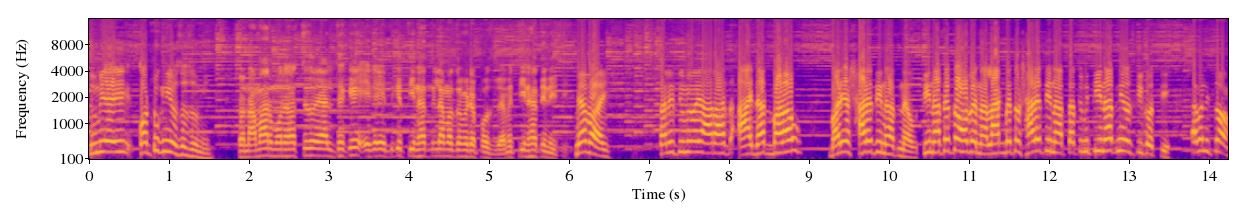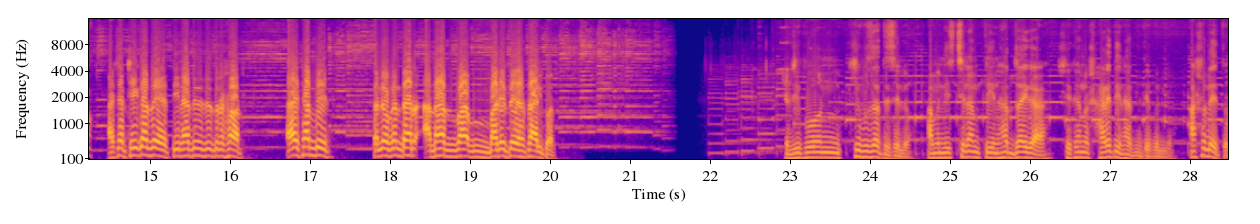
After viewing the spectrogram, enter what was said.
তুমি এই কটুক নিয়েছো জমি। শোন আমার মনে হচ্ছে যে এল থেকে এদিকে তিন হাত নিলে আমার জমিটা পচবে। আমি তিন হাতে নিয়েছি। মেয়ে ভাই তাহলে তুমি ওই আর হাত আধ হাত বাড়াও। বাড়িয়ে সাড়ে তিন হাত নাও। তিন হাতে তো হবে না লাগবে তো সাড়ে তিন হাত। তা তুমি তিন হাত নিয়েছো কি করছি এমনি চ আচ্ছা ঠিক আছে তিন হাতে নিতে তোরা সর। এই ছাব্বির তাহলে ওখান তার আধা হাত বাড়িতে চাইল কর। রিপন কি বুঝাতেছিল? আমি নিচ্ছিলাম তিন হাত জায়গা সেখানে সাড়ে তিন হাত নিতে পারল আসলেই তো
